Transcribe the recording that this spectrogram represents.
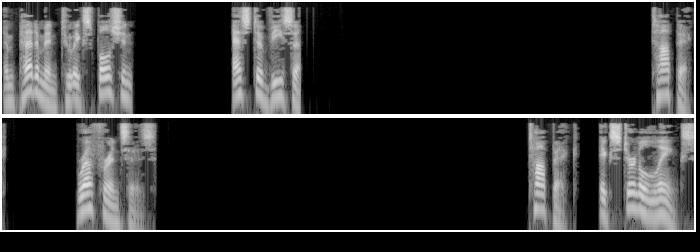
Impediment to expulsion ESTA visa. References. External links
